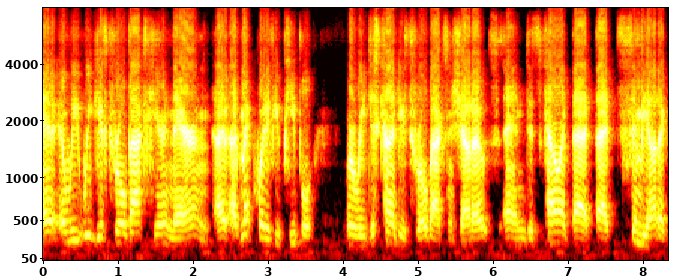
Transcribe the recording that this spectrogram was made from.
and, and, we we give throwbacks here and there. And I, have met quite a few people where we just kind of do throwbacks and shout outs, and it's kind of like that that symbiotic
